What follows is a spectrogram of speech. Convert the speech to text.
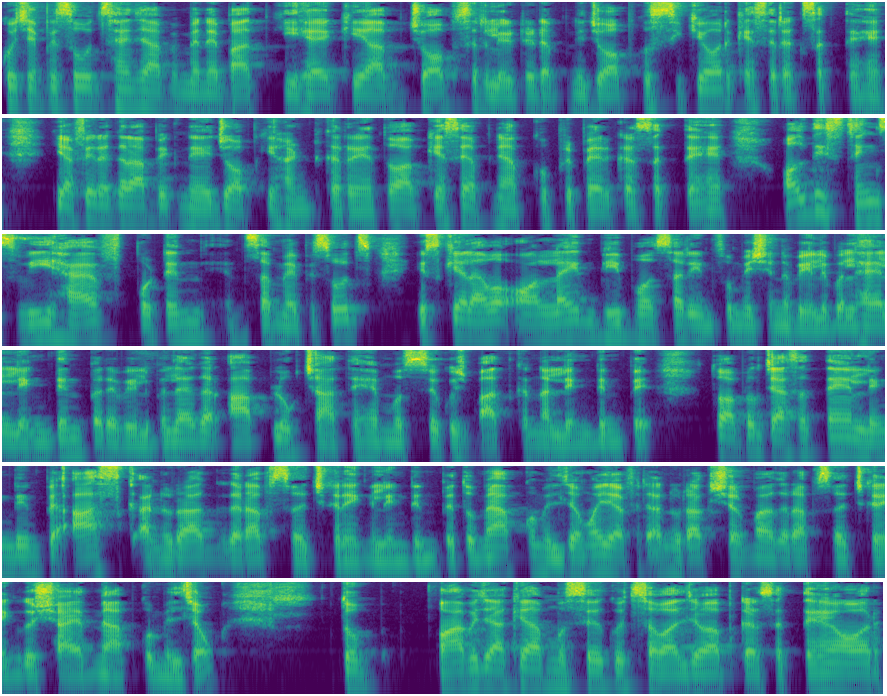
कुछ एपिसोड्स हैं जहाँ पे मैंने बात की है कि आप जॉब से रिलेटेड अपनी जॉब को सिक्योर कैसे रख सकते हैं, या फिर अगर आप एक नए जॉब की हंट कर रहे हैं तो आप कैसे अपने आप को प्रिपेयर कर सकते हैं। All these things we have put in in some episodes इसके अलावा ऑनलाइन भी बहुत सारी इन्फॉर्मेशन अवेलेबल है लिंकड पर अवेलेबल है। अगर आप लोग चाहते हैं मुझसे कुछ बात करना लिंकड पे तो आप लोग जा सकते हैं लिंकड पे आस्क अनुराग अगर आप सर्च करेंगे लिंकड पे तो मैं आपको मिल जाऊँगा, या फिर अनुराग शर्मा अगर आप सर्च करेंगे तो शायद मैं आपको मिल जाऊँ। तो वहाँ पर जाके आप मुझसे कुछ सवाल जवाब कर सकते हैं और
